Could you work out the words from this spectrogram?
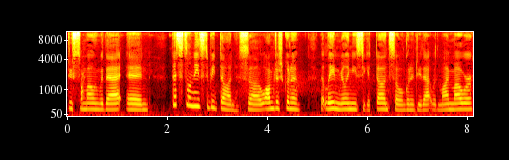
do some mowing with that and that still needs to be done. So I'm just gonna that lane really needs to get done, so I'm gonna do that with my mower.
